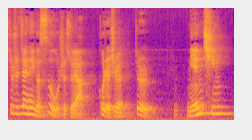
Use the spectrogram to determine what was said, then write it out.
就是在那个四五十岁啊，或者是就是年轻，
